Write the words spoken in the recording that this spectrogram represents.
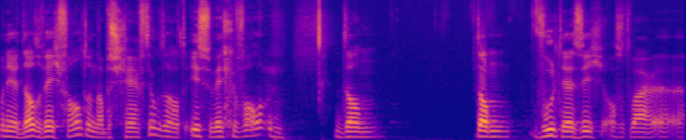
wanneer dat wegvalt, en dat beschrijft ook dat het is weggevallen, dan dan voelt hij zich als het ware eh, eh,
